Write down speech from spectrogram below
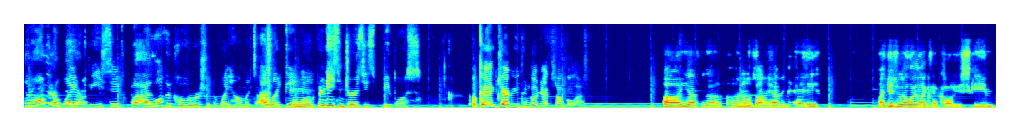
Their home and away are basic, but I love the color rush with the white helmets. I like it. Mm-hmm. They're decent jerseys. B plus. Okay, Jagger, you can go next. I'll go last. Uh, yeah, for the Cardinals, I have an A. I just really like the color scheme.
